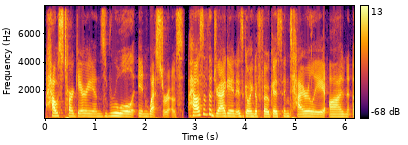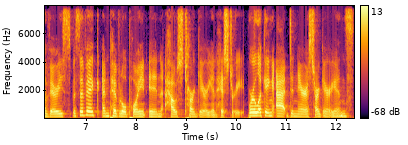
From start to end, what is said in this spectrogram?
House Targaryen's rule in Westeros. House of the Dragon is going to focus entirely on a very specific and pivotal point in House Targaryen history. We're looking at Daenerys Targaryen's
